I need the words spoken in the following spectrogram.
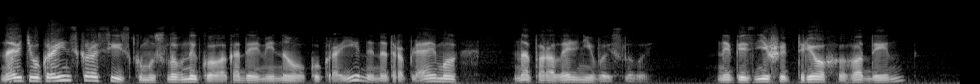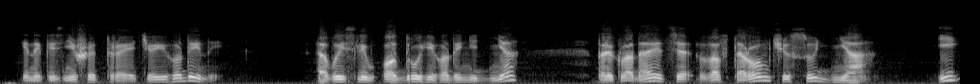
навіть в українсько-російському словнику Академії наук України натрапляємо на паралельні вислови. Не пізніше трьох годин і не пізніше третьої години. А вислів о другій годині дня перекладається во втором часу дня і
